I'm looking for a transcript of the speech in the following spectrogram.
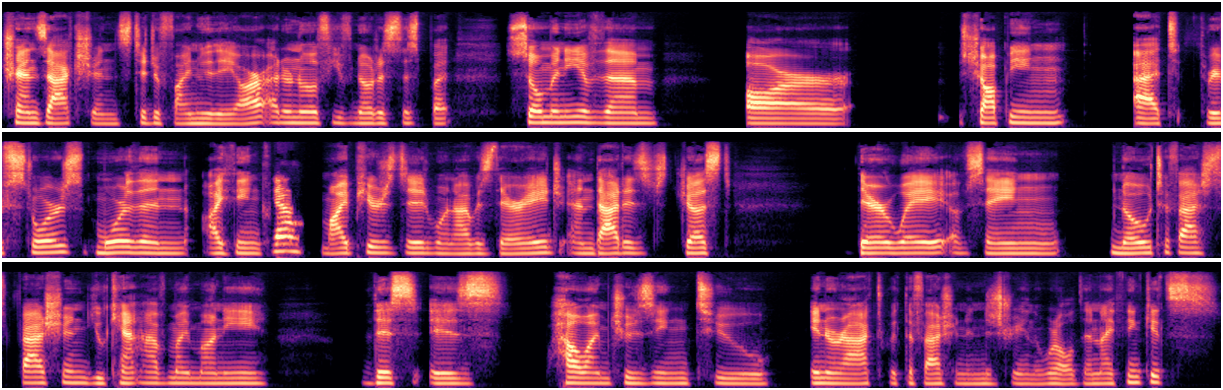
transactions to define who they are. I don't know if you've noticed this, but so many of them are shopping at thrift stores more than I think Yeah. my peers did when I was their age. And that is just their way of saying no to fast fashion. You can't have my money. This is how I'm choosing to interact with the fashion industry in the world. And I think it's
